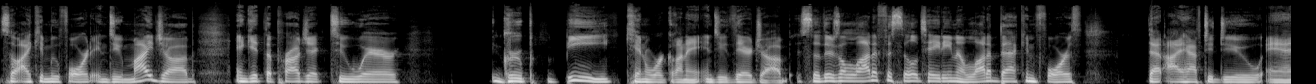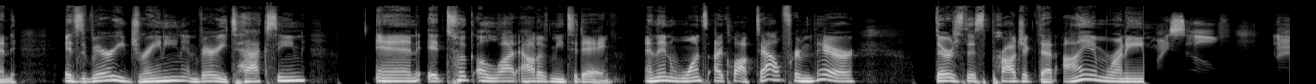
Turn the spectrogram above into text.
so I can move forward and do my job and get the project to where group B can work on it and do their job. So there's a lot of facilitating, a lot of back and forth that I have to do. And it's very draining and very taxing. And it took a lot out of me today. And then once I clocked out from there, there's this project that I am running myself. And I have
